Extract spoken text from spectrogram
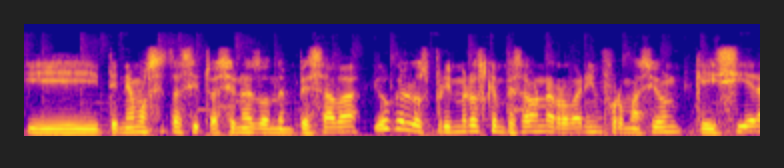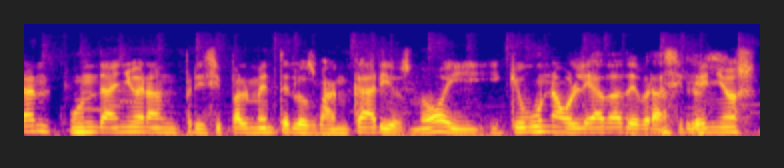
y teníamos estas situaciones donde empezaba, yo creo que los primeros que empezaron a robar información que hicieran un daño eran principalmente los bancarios, ¿no? Y, y que hubo una oleada de brasileños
